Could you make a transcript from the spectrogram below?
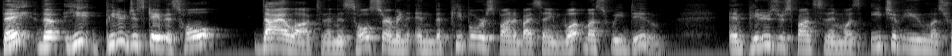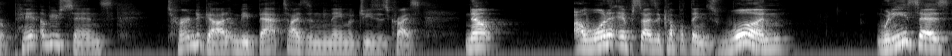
They the he Peter just gave this whole dialogue to them, this whole sermon, and the people responded by saying, What must we do? And Peter's response to them was, Each of you must repent of your sins, turn to God, and be baptized in the name of Jesus Christ. Now, I want to emphasize a couple things. One, when he says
